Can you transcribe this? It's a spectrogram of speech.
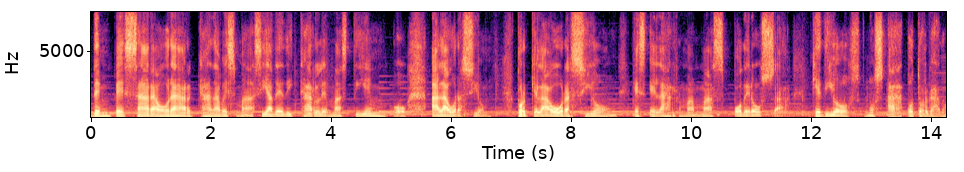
de empezar a orar cada vez más y a dedicarle más tiempo a la oración, porque la oración es el arma más poderosa que Dios nos ha otorgado.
